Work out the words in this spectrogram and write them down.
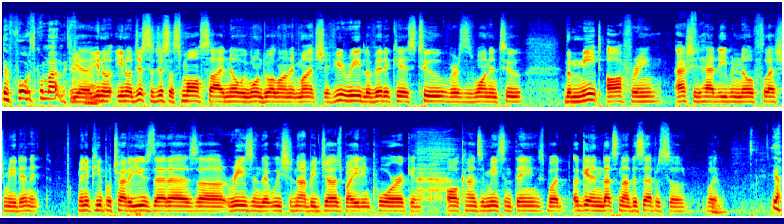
the fourth commandment. Yeah, you know, you know, just a, just a small side note. We won't dwell on it much. If you read Leviticus two verses one and two, the meat offering actually had even no flesh meat in it. Many people try to use that as a reason that we should not be judged by eating pork and all kinds of meats and things. But again, that's not this episode. But Yeah.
